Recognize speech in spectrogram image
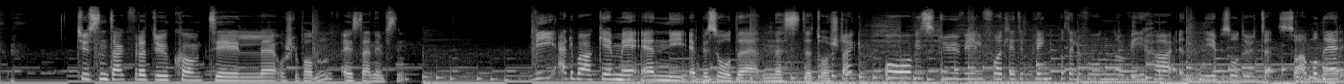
Tusen takk for at du kom til Oslopodden, Øystein Imsen. Vi er tilbake med en ny episode neste torsdag. Og hvis du vil få et lite pling på telefonen når vi har en ny episode ute, så abonner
